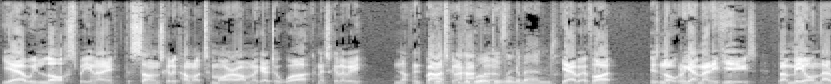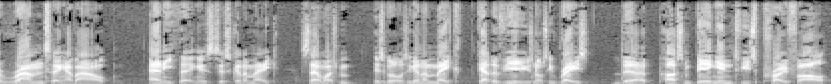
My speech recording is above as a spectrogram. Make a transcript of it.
yeah, we lost, but you know, the sun's going to come up tomorrow. I'm going to go to work, and it's going to be nothing bad's going to happen. the world isn't going to end. Yeah, but if I is not going to get many views, but me on there ranting about anything is just going to make so much. Is obviously going to make get the views and obviously raise the person being interviewed's profile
